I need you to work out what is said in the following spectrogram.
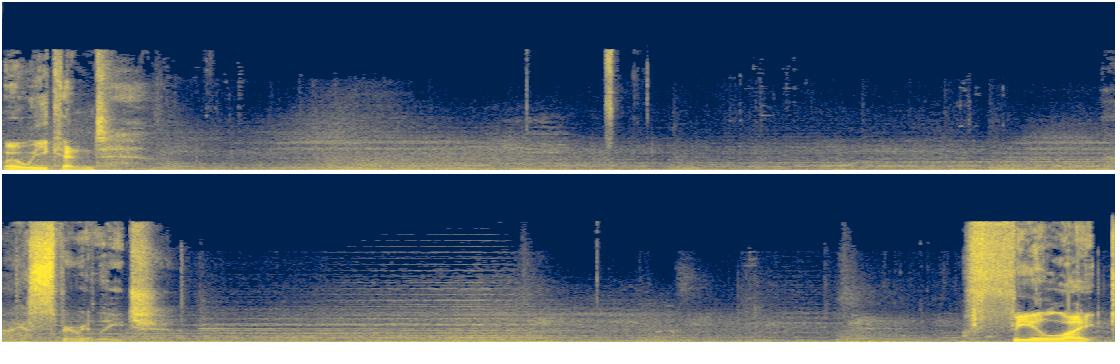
We're weakened. Ah, I guess Spirit Leech. I feel like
